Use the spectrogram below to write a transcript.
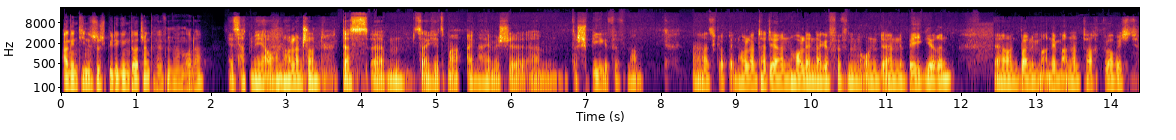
argentinische Spiele gegen Deutschland gewiffen haben, oder? Jetzt hatten wir ja auch in Holland schon, dass, ähm, sage ich jetzt mal, Einheimische ähm, das Spiel gepfiffen haben. Also ich glaube, in Holland hat ja ein Holländer gepfiffen und äh, eine Belgierin. Ja, und bei einem, an dem anderen Tag, glaube ich,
